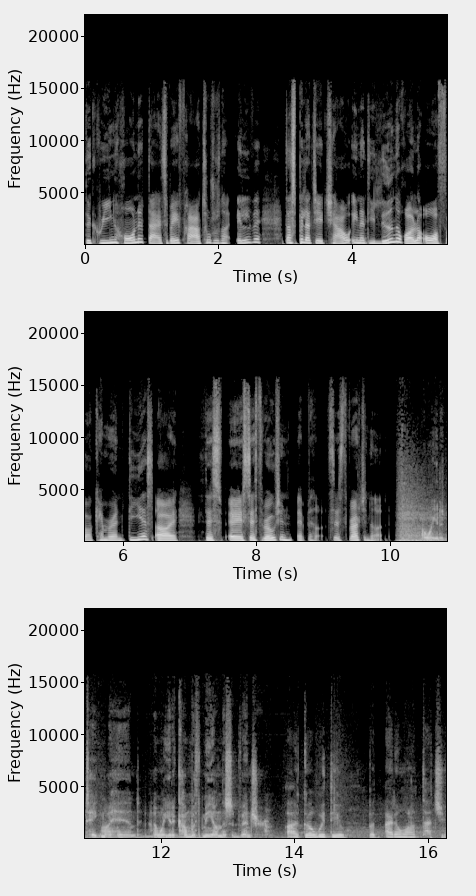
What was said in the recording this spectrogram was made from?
The Green Hornet, der er tilbage fra 2011. Der spiller Jay Chou en af de ledende roller over for Cameron Diaz og Seth Rogen. Seth Rogen hedder I want you to take my hand, and I want you to come with me on this adventure. I'll go with you, but I don't want to touch you.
